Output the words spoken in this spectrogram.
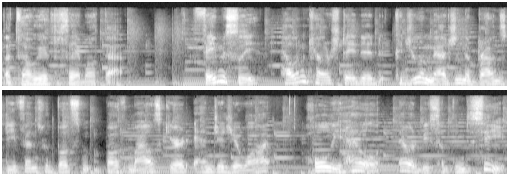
That's all we have to say about that. Famously, Helen Keller stated, Could you imagine the Browns defense with both, both Myles Garrett and JJ Watt? Holy hell, that would be something to see.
